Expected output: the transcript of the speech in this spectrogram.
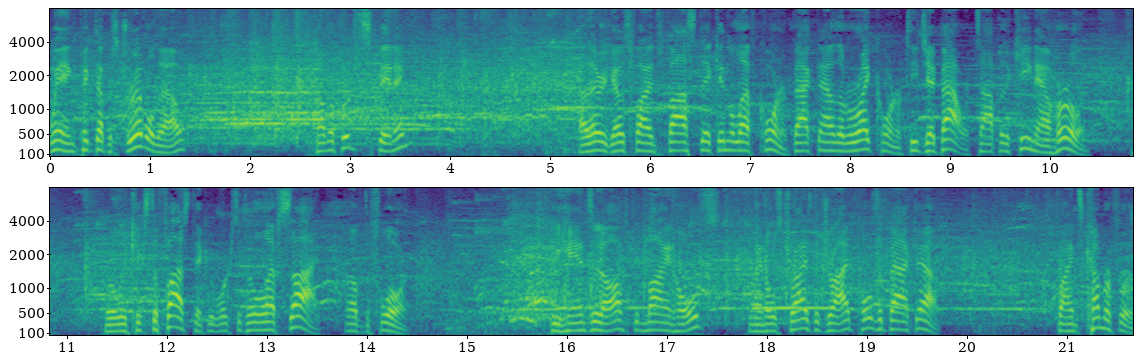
wing. Picked up his dribble though. Comerford spinning. Oh, there he goes. Finds Fosdick in the left corner. Back down to the right corner. TJ Bauer. Top of the key now. Hurley. Hurley kicks to Fosdick, who works it to the left side of the floor. He hands it off to Meinholz. Meinholz tries to drive, pulls it back out. Finds Comerford,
